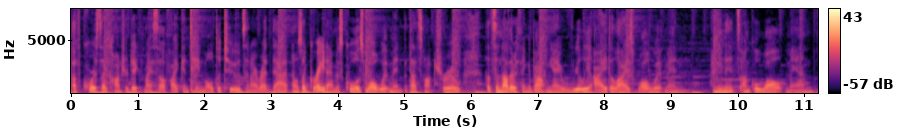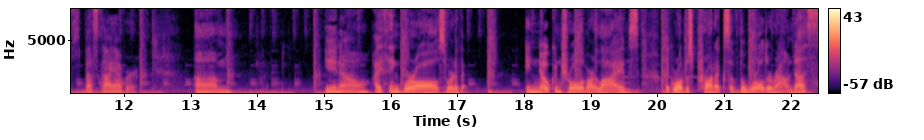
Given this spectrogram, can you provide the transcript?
of course, I contradict myself. I contain multitudes, and I read that, and I was like, great, I'm as cool as Walt Whitman, but that's not true. That's another thing about me. I really idolize Walt Whitman. I mean, it's Uncle Walt, man. It's the best guy ever. Um, you know, I think we're all sort of in no control of our lives. Like we're all just products of the world around us.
